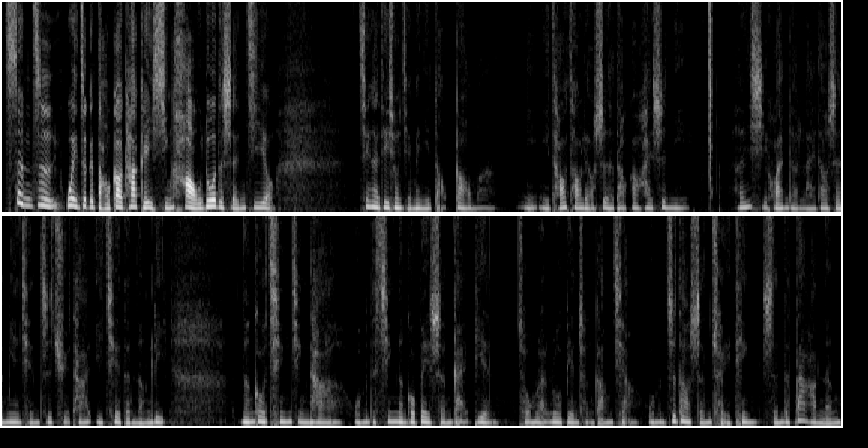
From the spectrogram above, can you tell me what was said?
甚至为这个祷告，他可以行好多的神迹哦。亲爱弟兄姐妹，你祷告吗？你你草草了事的祷告，还是你很喜欢的来到神面前，支取他一切的能力，能够亲近他？我们的心能够被神改变，从软弱变成刚强。我们知道神垂听，神的大能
